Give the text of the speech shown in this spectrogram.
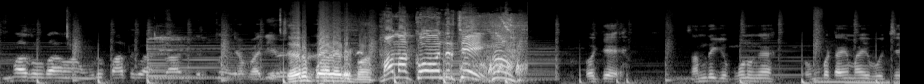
சும்மா சொல்றான் விடு பாத்துக்கலாம் செருப்பால் அடிப்பான் மாமா கோவம் வந்துருச்சு. ஓகே சந்தைக்கு போகணுங்க ரொம்ப டைம் ஆகி போச்சு.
